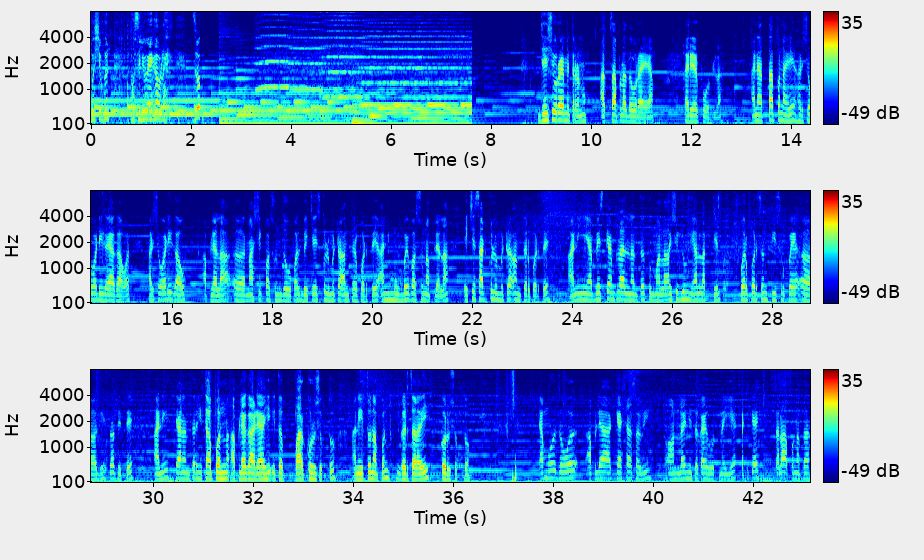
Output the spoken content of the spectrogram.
बशी पण वसली बाई गावलाय. जो जय शिवराय मित्रांनो आजचा आपला दौरा आहे या हरिहर फोर्टला. आणि आत्ता आपण आहे हर्षवाडी या गावात. हर्षवाडी गाव आपल्याला नाशिकपासून जवळपास बेचाळीस किलोमीटर अंतर पडते आणि मुंबईपासून आपल्याला एकशे साठ किलोमीटर अंतर पडते. आणि या बेस कॅम्पला आल्यानंतर तुम्हाला पैसे घेऊन यायला लागतील. पर पर्सन तीस रुपये घेतात इथे. आणि त्यानंतर इथं आपण आपल्या गाड्या ही इथं पार्क करू शकतो आणि इथून आपण गडचराई करू शकतो. त्यामुळं जवळ आपल्या कॅश असावी. ऑनलाईन इथं काय होत नाहीये. ठीक आहे. चला आपण आता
